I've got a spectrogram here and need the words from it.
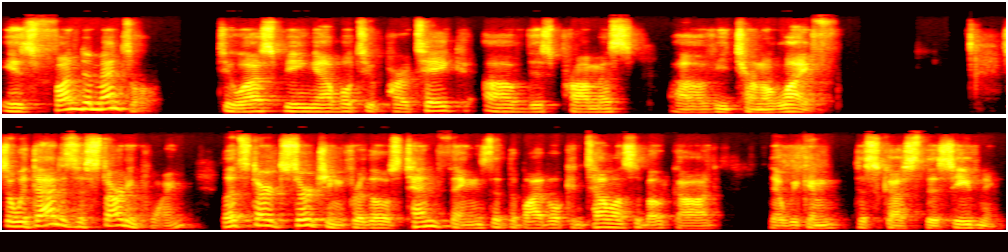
is fundamental to us being able to partake of this promise of eternal life. So, with that as a starting point, let's start searching for those 10 things that the Bible can tell us about God that we can discuss this evening.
